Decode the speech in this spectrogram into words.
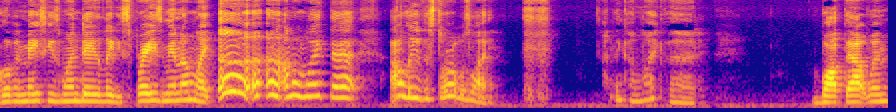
Go up in Macy's one day, the lady sprays me, and I'm like, uh, uh, uh I don't like that. I'll leave the store. I was like, I think I like that. Bought that one.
